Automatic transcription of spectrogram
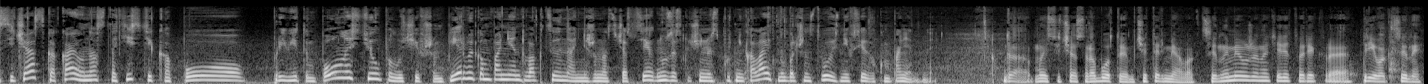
Сейчас какая у нас статистика по привитым полностью, получившим первый компонент вакцины. Они же у нас сейчас все, ну, за исключением спутника Лайт, но большинство из них все двухкомпонентные. Да, мы сейчас работаем четырьмя вакцинами уже на территории края. Три вакцины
